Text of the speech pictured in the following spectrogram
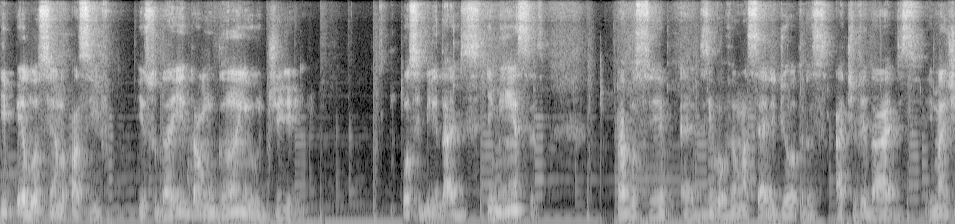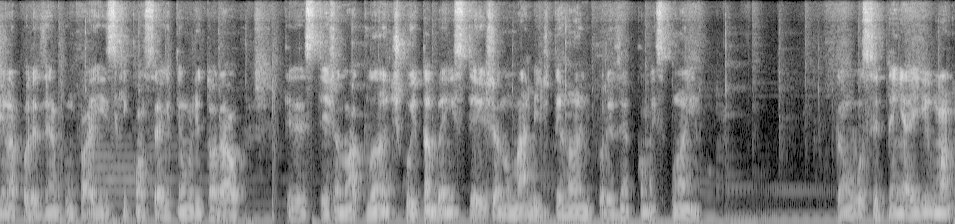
e pelo Oceano Pacífico. Isso daí dá um ganho de possibilidades imensas para você é, desenvolver uma série de outras atividades. Imagina, por exemplo, um país que consegue ter um litoral que esteja no Atlântico e também esteja no Mar Mediterrâneo, por exemplo, como a Espanha. Então você tem aí uma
